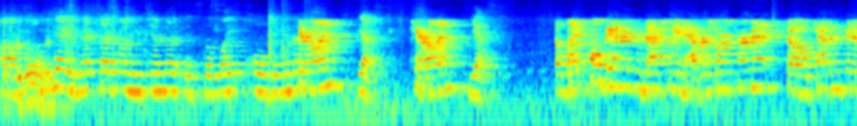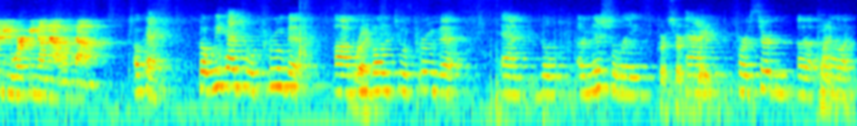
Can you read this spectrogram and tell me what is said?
Um, the goal is. okay, next item on the agenda is the light pole banner. Carolyn, Yes, Carolyn, yes, the light pole banners is actually an Eversource permit, so Kevin's gonna be working on that with them. okay. But we had to approve it. Um, we Right. voted to approve it and the, initially, For a certain and date. for a certain, uh, you know,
